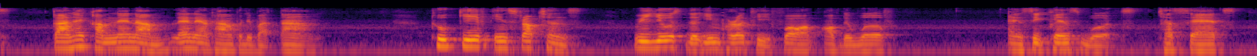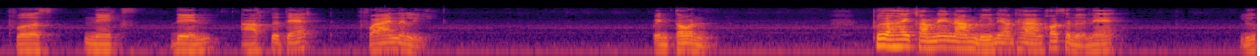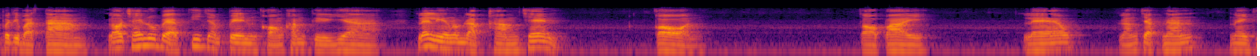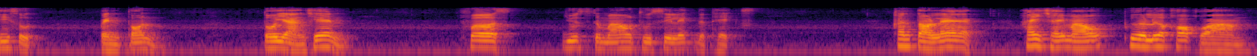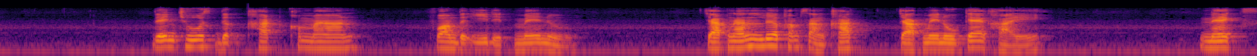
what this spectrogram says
การให้คำแนะนำและแนวทางปฏิบัติตาม to give instructions we use the imperative form of the verb and sequence words such as first next then after that finally เป็นต้น เพื่อให้คำแนะนำหรือแนวทางข้อเสนอแนะ หรือปฏิบัติตาม เราใช้รูปแบบที่จำเป็นของคำกริยา และเรียงลำดับคำเช่น ก่อน ต่อไป แล้ว หลังจากนั้น ในที่สุด เป็นต้น ตัวอย่างเช่น first use the mouse to select the text ขั้นตอนแรกให้ใช้เมาส์เพื่อเลือกข้อความ then choose the cut command from the edit menu จากนั้นเลือกคำสั่ง cut จากเมนูแก้ไข next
